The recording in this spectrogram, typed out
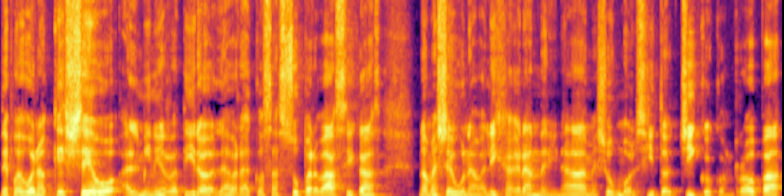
Después, bueno, ¿qué llevo al mini retiro? La verdad, cosas súper básicas. No me llevo una valija grande ni nada, me llevo un bolsito chico con ropa,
